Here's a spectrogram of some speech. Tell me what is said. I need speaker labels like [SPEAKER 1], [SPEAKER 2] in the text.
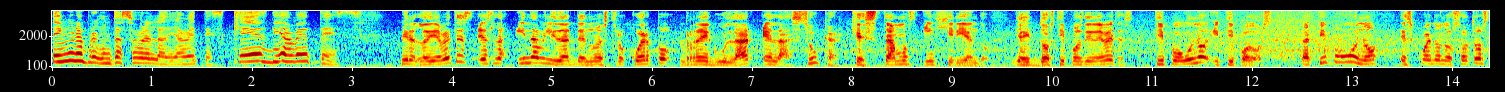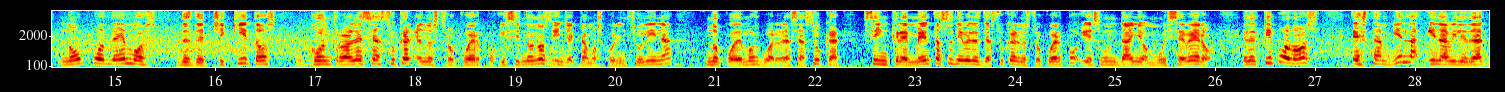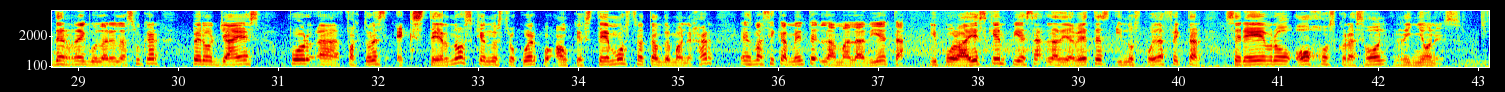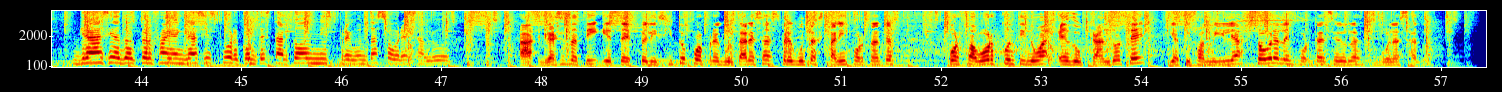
[SPEAKER 1] Tengo una pregunta sobre la diabetes. ¿Qué es diabetes?
[SPEAKER 2] Mira, la diabetes es la inhabilidad de nuestro cuerpo regular el azúcar que estamos ingiriendo. Y hay dos tipos de diabetes, tipo 1 y tipo 2. La tipo 1 es cuando nosotros no podemos desde chiquitos controlar ese azúcar en nuestro cuerpo. Y si no nos inyectamos con insulina, no podemos guardar ese azúcar. Se incrementan sus niveles de azúcar en nuestro cuerpo y es un daño muy severo. En el tipo 2 es también la inhabilidad de regular el azúcar, pero ya es por ah, factores externos que nuestro cuerpo, aunque estemos tratando de manejar, es básicamente la mala dieta. Y por ahí es que empieza la diabetes y nos puede afectar cerebro, ojos, corazón, riñones.
[SPEAKER 1] Gracias, doctor Fabián. Gracias por contestar todas mis preguntas sobre salud.
[SPEAKER 2] Ah, gracias a ti y te felicito por preguntar esas preguntas tan importantes. Por favor, continúa educándote y a tu familia sobre la importancia de una buena salud.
